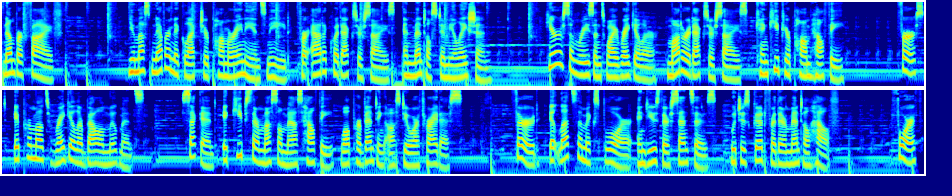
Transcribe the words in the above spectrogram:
Number 5. You must never neglect your Pomeranian's need for adequate exercise and mental stimulation. Here are some reasons why regular, moderate exercise can keep your Pom healthy. First, it promotes regular bowel movements. Second, it keeps their muscle mass healthy while preventing osteoarthritis. Third, it lets them explore and use their senses, which is good for their mental health. Fourth,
